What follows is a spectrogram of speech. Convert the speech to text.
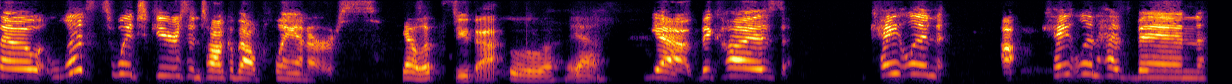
so let's switch gears and talk about planners. yeah, let's do that. Ooh, yeah. Yeah, because Caitlin, uh, Caitlin has been.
